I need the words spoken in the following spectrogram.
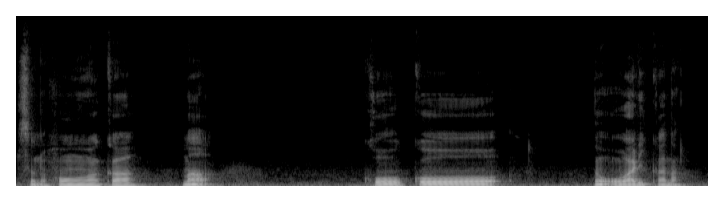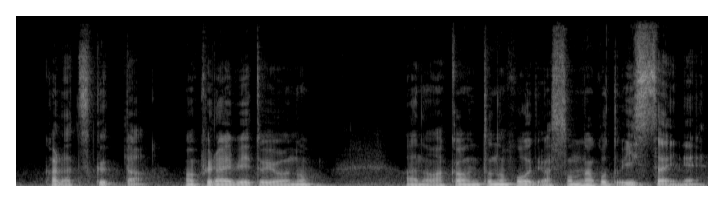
その本話かまあ高校の終わりかなから作ったまあ、プライベート用のあのアカウントの方ではそんなこと一切ね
